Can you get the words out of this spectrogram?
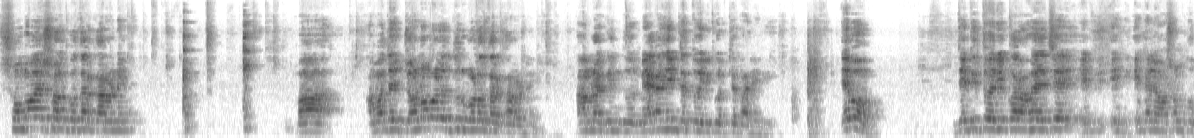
সময় স্বল্পতার কারণে বা আমাদের জনবলের দুর্বলতার কারণে আমরা কিন্তু ম্যাগাজিনটা তৈরি করতে পারিনি এবং যেটি তৈরি করা হয়েছে এখানে অসংখ্য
